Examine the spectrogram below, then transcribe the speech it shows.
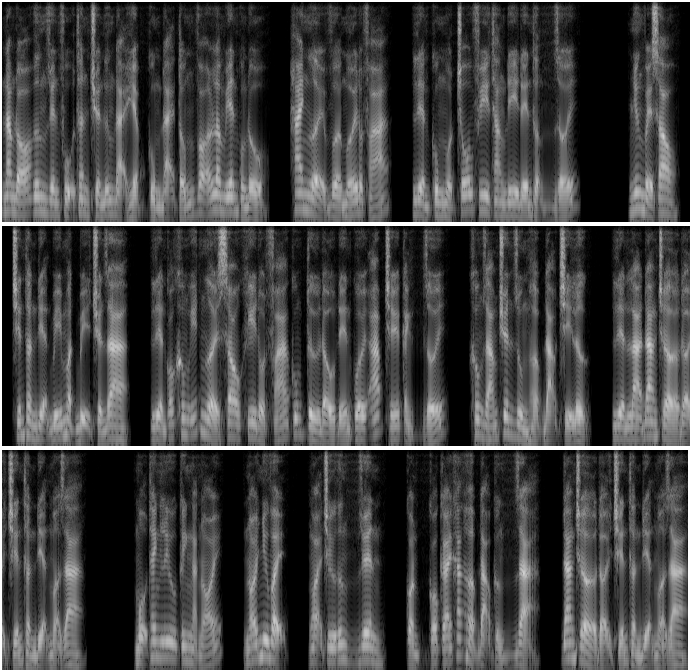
Năm đó ưng duyên phụ thân truyền ưng đại hiệp cùng đại tống võ lâm yên cùng đồ, hai người vừa mới đột phá, liền cùng một chỗ phi thăng đi đến thượng giới. Nhưng về sau, chiến thần điện bí mật bị truyền ra, liền có không ít người sau khi đột phá cũng từ đầu đến cuối áp chế cảnh giới, không dám chuyên dùng hợp đạo chỉ lực, liền là đang chờ đợi chiến thần điện mở ra. Mộ thanh lưu kinh ngạc nói nói như vậy, ngoại trừ ưng duyên, còn có cái khác hợp đạo cường giả đang chờ đợi chiến thần điện mở ra?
